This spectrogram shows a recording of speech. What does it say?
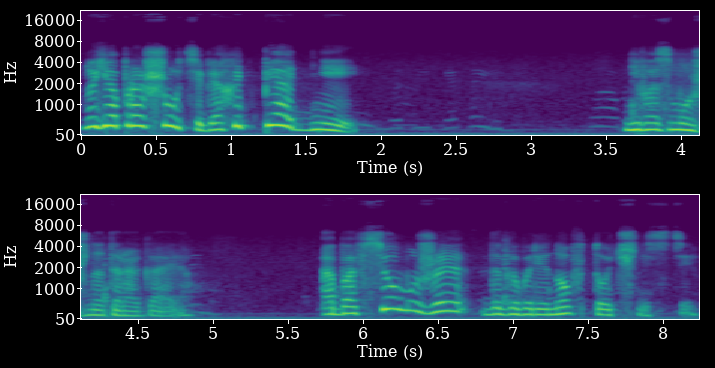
но я прошу тебя, хоть пять дней. Невозможно, дорогая. Обо всем уже договорено в точности.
